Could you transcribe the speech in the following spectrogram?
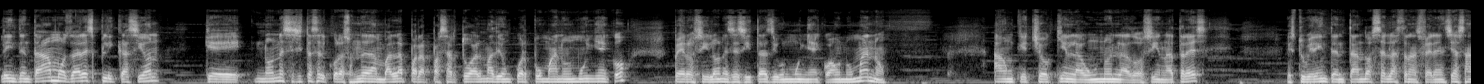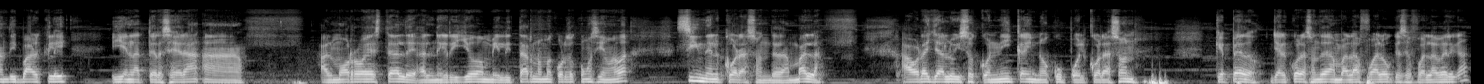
Le intentábamos dar explicación que no necesitas el corazón de Dambala para pasar tu alma de un cuerpo humano a un muñeco, pero sí lo necesitas de un muñeco a un humano. Aunque Chucky en la 1, en la 2 y en la 3 estuviera intentando hacer las transferencias a Andy Barkley y en la tercera al morro este, al, al negrillo militar, no me acuerdo cómo se llamaba, sin el corazón de Dambala. Ahora ya lo hizo con Nika y no ocupó el corazón. ¿Qué pedo? Ya el corazón de Dambala fue algo que se fue a la verga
